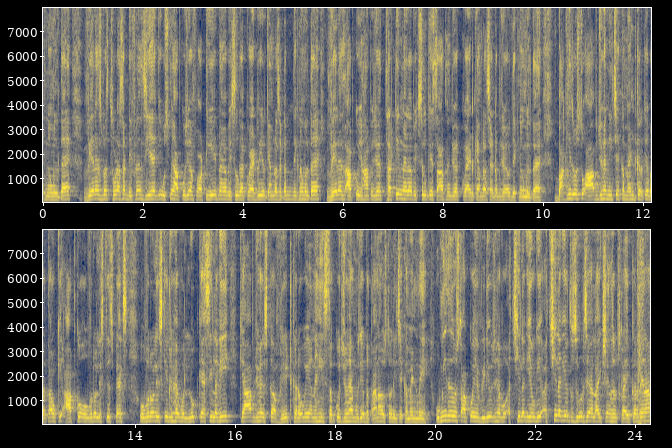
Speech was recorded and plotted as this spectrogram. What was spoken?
देखने को मिलता है। वेर बस थोड़ा सा डिफरेंस ये है कि उसमें आपको जो है फोर्टी एट मेगा का क्वाड रियर कैमरा सेटअप देखने को मिलता है। वेर आपको यहाँ पे जो है थर्टीन मेगा के साथ में जो है क्वाड कैमरा सेटअप जो है वो देखने को मिलता है। बाकी दोस्तों, आप जो है नीचे कमेंट करके बताओ कि आपको ओवरऑल इसकी स्पेक्स ओवरऑल इसकी जो है वो लुक कैसी लगी? क्या आप जो है इसका वेट करोगे या नहीं? सब कुछ जो है मुझे बताना दोस्तों नीचे कमेंट में। उम्मीद है दोस्तों आपको ये वीडियो जो है वो अच्छी लगी होगी। अच्छी लगी हो तो ज़रूर से लाइक शेयर सब्सक्राइब कर देना।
